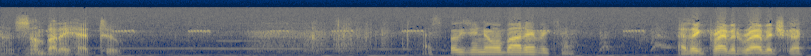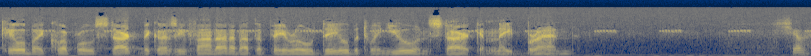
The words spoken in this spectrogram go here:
Uh, Somebody had to. I suppose you know about everything. I think Private Ravitch got killed by Corporal Stark because he found out about the payroll deal between you and Stark and Nate Brand. Sure.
